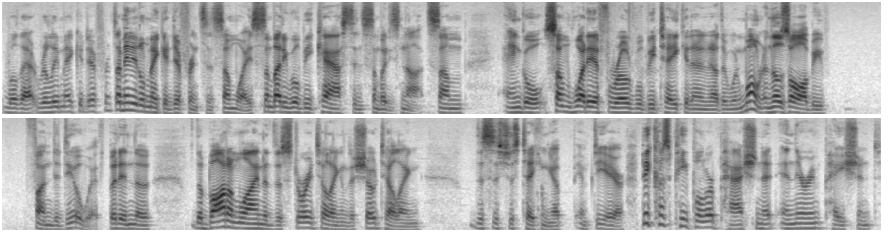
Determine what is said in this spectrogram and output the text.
will that really make a difference? I mean, it'll make a difference in some ways. Somebody will be cast and somebody's not. Some angle, some what if road will be taken and another one won't. And those will all be fun to deal with. But in the, the bottom line of the storytelling and the show telling, this is just taking up empty air because people are passionate and they're impatient.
